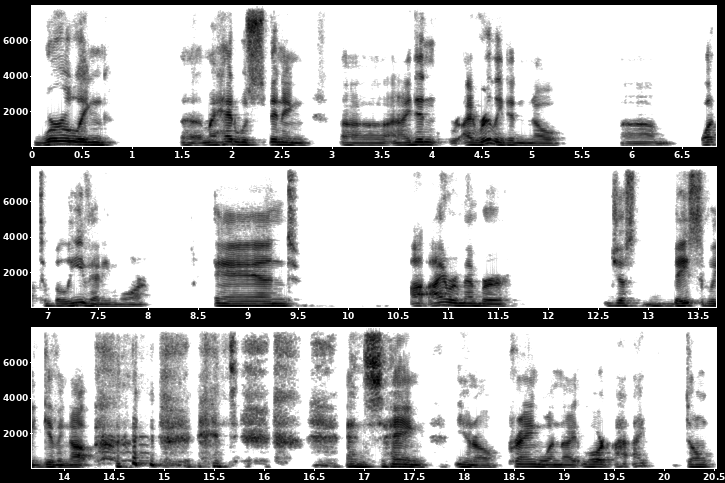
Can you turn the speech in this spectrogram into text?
whirling. Uh, my head was spinning, uh, and I didn't. I really didn't know um, what to believe anymore. And I remember just basically giving up and, and saying, you know, praying one night, Lord, I, I, don't,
